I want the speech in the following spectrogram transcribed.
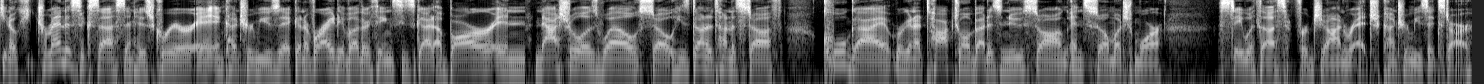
you know tremendous success in his career in, country music and a variety of other things. He's got a bar in Nashville as well, so he's done a ton of stuff. Cool guy. We're gonna talk to him about his new song and so much more. Stay with us for John Rich, country music star.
